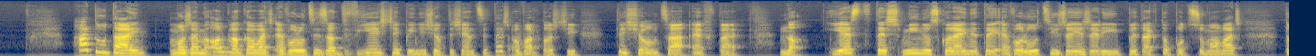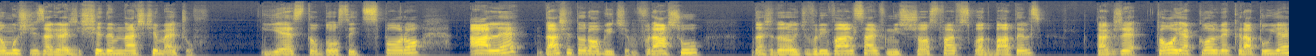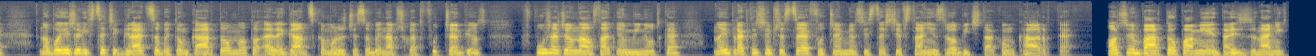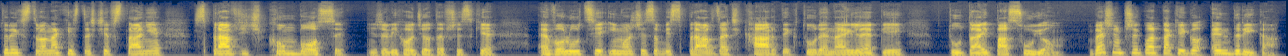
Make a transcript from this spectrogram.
A tutaj możemy odblokować ewolucję za 250 tysięcy, też o wartości 1000 FP. No, jest też minus kolejny tej ewolucji, że jeżeli by tak to podsumować, to musicie zagrać 17 meczów. Jest to dosyć sporo, ale da się to robić w Rushu, da się to robić w Rivalsach, w mistrzostwach, w Squad Battles Także to jakkolwiek ratuje, no bo jeżeli chcecie grać sobie tą kartą, no to elegancko możecie sobie na przykład Food Champions wpuszczać ją na ostatnią minutkę, no i praktycznie przez całe Food Champions jesteście w stanie zrobić taką kartę. O czym warto pamiętać, że na niektórych stronach jesteście w stanie sprawdzić kombosy, jeżeli chodzi o te wszystkie ewolucje i możecie sobie sprawdzać karty, które najlepiej tutaj pasują. Weźmy przykład takiego Endrika.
